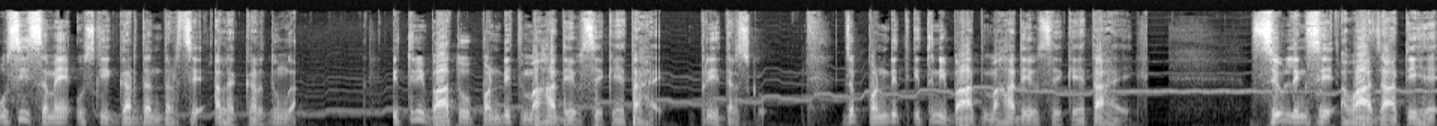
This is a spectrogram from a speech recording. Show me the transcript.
उसी समय उसकी गर्दन धड़ से अलग कर दूँगा। इतनी बात वो पंडित महादेव से कहता है, प्रिय दर्शकों। जब पंडित इतनी बात महादेव से कहता है, शिवलिंग से आवाज़ आती है,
